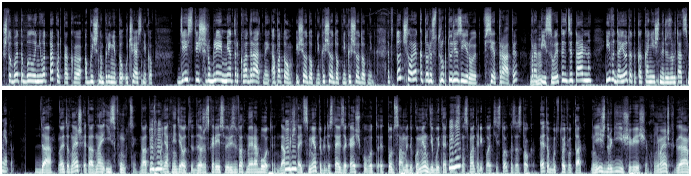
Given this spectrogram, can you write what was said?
Чтобы это было не вот так вот, как э, обычно принято участников. 10 тысяч рублей метр квадратный, а потом еще допник, еще допник, еще допник. Это тот человек, который структуризирует все траты, прописывает их детально и выдает это как конечный результат смету. Да, но это, знаешь, это одна из функций. Да, то есть, понятное дело, это даже, скорее всего, результат моей работы, да, посчитать смету предоставить заказчику вот тот самый документ, где будет написано, смотри, плати столько за столько. Это будет стоить вот так. Но есть другие еще вещи, понимаешь, когда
